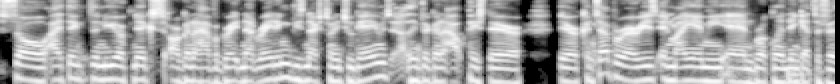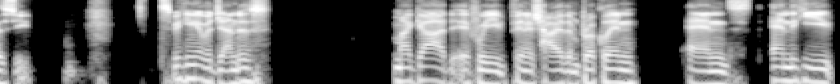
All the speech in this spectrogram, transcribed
So I think the New York Knicks are going to have a great net rating these next 22 games. I think they're going to outpace their their contemporaries in Miami and Brooklyn and get the fifth seed. Speaking of agendas, my God, if we finish higher than Brooklyn and and the Heat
